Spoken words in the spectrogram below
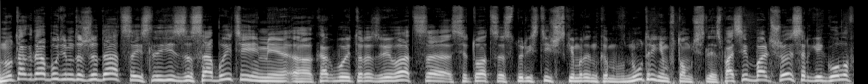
ну, тогда будем дожидаться и следить за событиями, э, как будет развиваться ситуация с туристическим рынком внутренним в том числе. Спасибо большое. Сергей Голов,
